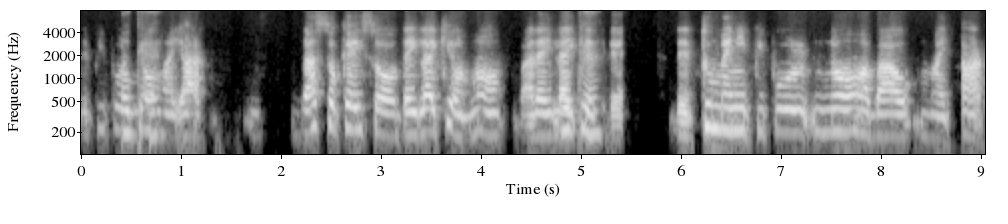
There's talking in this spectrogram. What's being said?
The people Okay. know my art. That's okay. So they like it or no, but I like Okay. it. The, too many people know about my art.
